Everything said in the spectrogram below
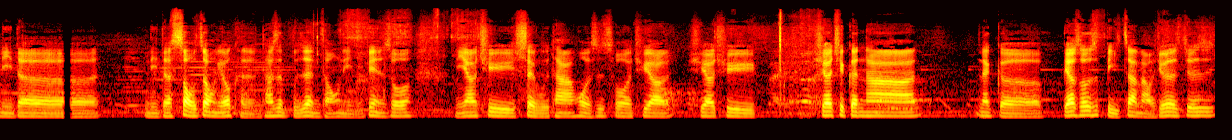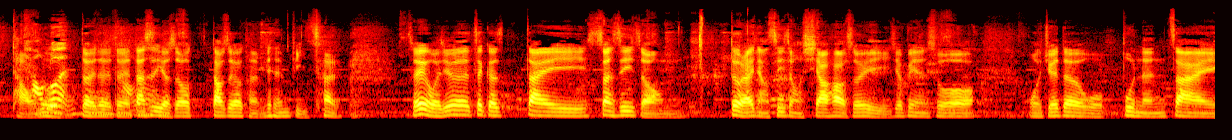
你的呃你的受众有可能他是不认同你，你变成说你要去说服他，或者是说需要需要去需要去跟他那个不要说是比战了，我觉得就是讨论，讨论对对对但是有时候到最后可能变成比战，所以我觉得这个在算是一种对我来讲是一种消耗，所以就变成说，我觉得我不能再，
